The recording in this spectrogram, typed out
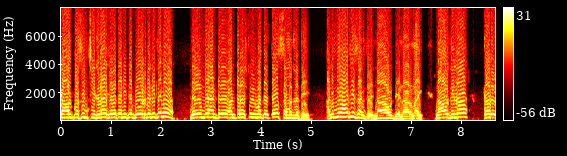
कालपासून चिडलाय जेव्हा त्यांनी ते बोर्ड बघितले ना नवी मुंबई आंतरराष्ट्रीय विमानतळ तेव्हाच समजलं ते. आणि मी आजही सांगतोय नाव देणार नाही. नाव दिलं तर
